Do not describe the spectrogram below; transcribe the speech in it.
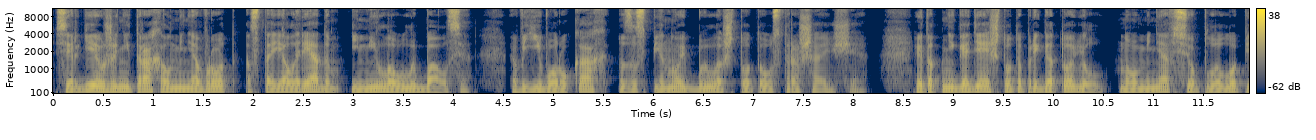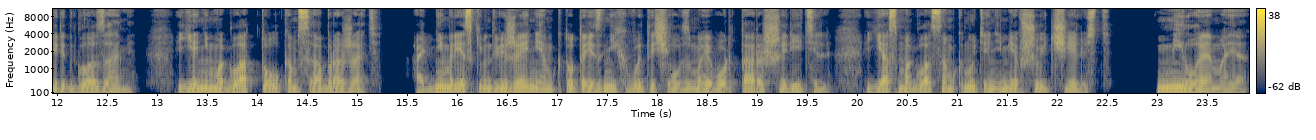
Сергей уже не трахал меня в рот, а стоял рядом и мило улыбался. В его руках за спиной было что-то устрашающее. Этот негодяй что-то приготовил, но у меня все плыло перед глазами. И я не могла толком соображать. Одним резким движением кто-то из них вытащил из моего рта расширитель, я смогла сомкнуть онемевшую челюсть. «Милая моя,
